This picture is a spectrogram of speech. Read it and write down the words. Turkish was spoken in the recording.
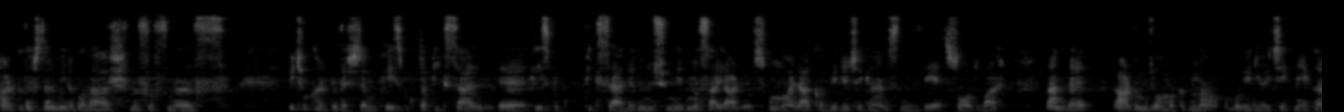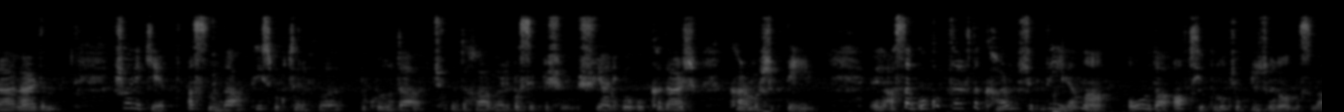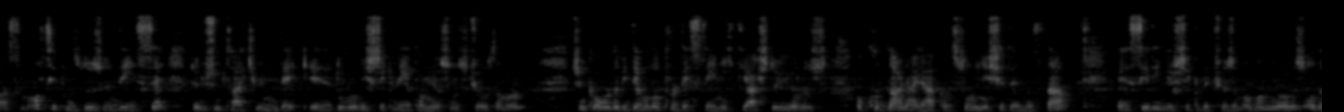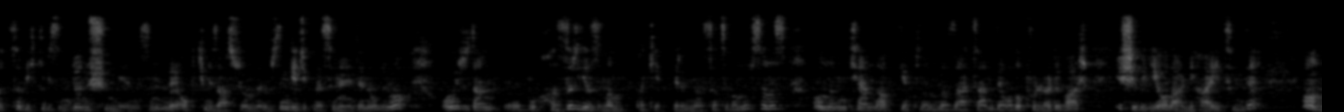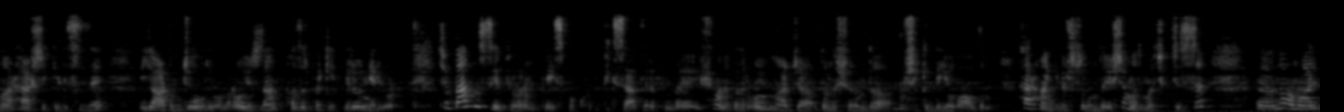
Arkadaşlar merhabalar, nasılsınız? Birçok arkadaşım Facebook'ta Pixel, e, Facebook Pixel'de dönüşümleri nasıl ayarlıyoruz? Bununla alakalı video çeker misiniz diye sordular. Ben de yardımcı olmak adına bu videoyu çekmeye karar verdim. Şöyle ki aslında Facebook tarafı bu konuda çok daha böyle basit düşünmüş. Yani Google kadar karmaşık değil. E, aslında Google tarafı da karmaşık değil ama orada altyapının çok düzgün olması lazım. Altyapınız düzgün değilse dönüşüm takibini de e, doğru bir şekilde yapamıyorsunuz çoğu zaman. Çünkü orada bir developer desteğine ihtiyaç duyuyoruz. O kodlarla alakalı sorun yaşadığımızda e, seri bir şekilde çözüm alamıyoruz. O da tabii ki bizim dönüşümlerimizin ve optimizasyonlarımızın gecikmesine neden oluyor. O yüzden e, bu hazır yazılım paketlerinden satın alırsanız onların kendi yapılarında zaten developerları var. İşi biliyorlar nihayetinde. Onlar her şekilde size yardımcı oluyorlar. O yüzden hazır paketleri öneriyorum. Şimdi ben nasıl yapıyorum Facebook Pixel tarafında? Şu ana kadar onlarca danışanımda bu şekilde yol aldım. Herhangi bir sorun da yaşamadım açıkçası. Ee, normal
